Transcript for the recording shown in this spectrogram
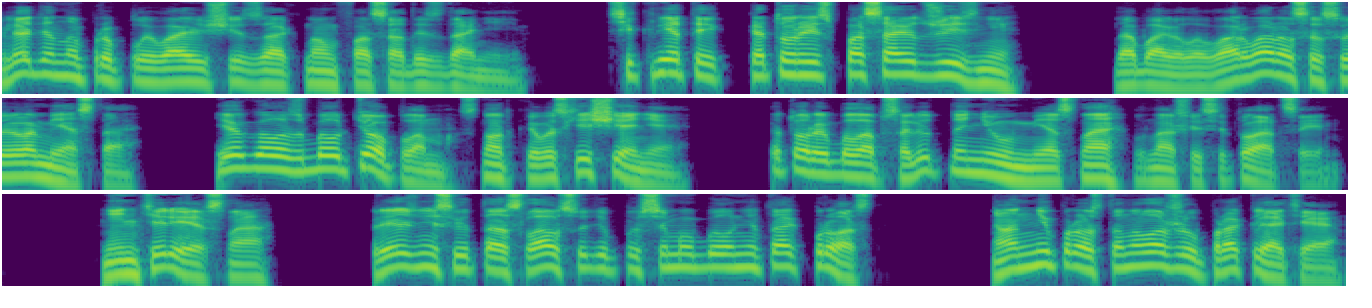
глядя на проплывающие за окном фасады зданий. «Секреты, которые спасают жизни», — добавила Варвара со своего места. Ее голос был теплым, с ноткой восхищения, которое было абсолютно неуместно в нашей ситуации. «Интересно. Прежний Святослав, судя по всему, был не так прост. Он не просто наложил проклятие,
